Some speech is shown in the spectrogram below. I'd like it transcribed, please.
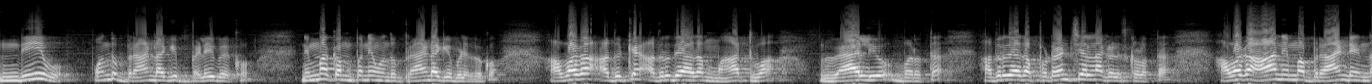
ನೀವು ಒಂದು ಬ್ರ್ಯಾಂಡಾಗಿ ಬೆಳಿಬೇಕು. ನಿಮ್ಮ ಕಂಪನಿ ಒಂದು ಬ್ರ್ಯಾಂಡಾಗಿ ಬೆಳಿಬೇಕು. ಆವಾಗ ಅದಕ್ಕೆ ಅದರದ್ದೇ ಆದ ಮಹತ್ವ ವ್ಯಾಲ್ಯೂ ಬರುತ್ತೆ. ಅದರದ್ದೇ ಆದ ಪೊಟೆನ್ಷಿಯಲ್ನ ಗಳಿಸ್ಕೊಳ್ಳುತ್ತೆ. ಆವಾಗ ಆ ನಿಮ್ಮ ಬ್ರ್ಯಾಂಡಿಂದ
